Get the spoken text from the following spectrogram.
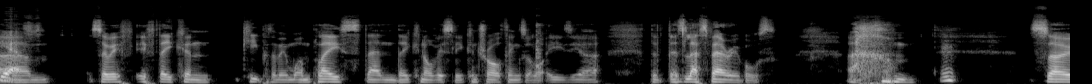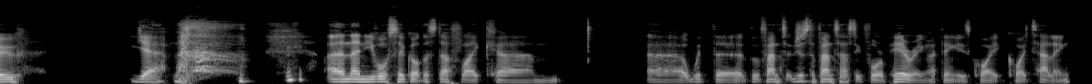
Yes. Um, so if if they can keep them in one place, then they can obviously control things a lot easier. There's less variables. Um, mm. So, yeah. and then you've also got the stuff like um, uh, with the the fant- just the Fantastic Four appearing, I think is quite quite telling.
